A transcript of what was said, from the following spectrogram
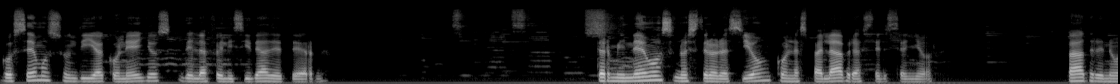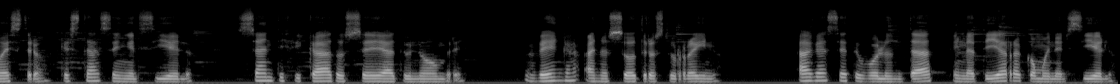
gocemos un día con ellos de la felicidad eterna. Terminemos nuestra oración con las palabras del Señor. Padre nuestro que estás en el cielo, santificado sea tu nombre. Venga a nosotros tu reino. Hágase tu voluntad en la tierra como en el cielo.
